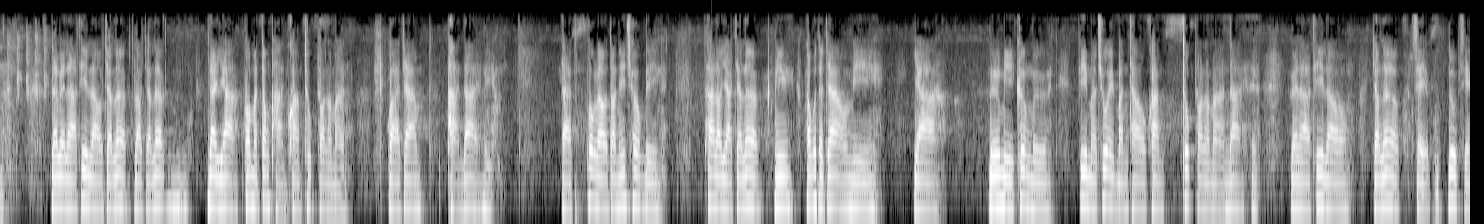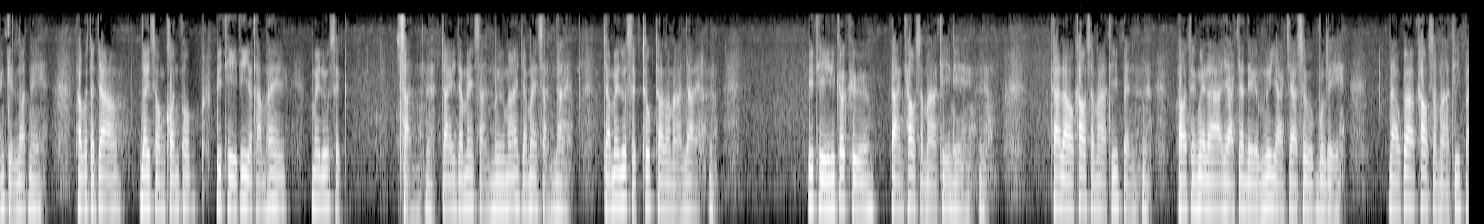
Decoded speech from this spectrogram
และเวลาที่เราจะเลิกเราจะเลิกได้ยาก เพราะมันต้องผ่านความทุกข์ทรมาน กว่าจะผ่านได้นี่ แต่พวกเราตอนนี้โชคดี ถ้าเราอยากจะเลิกนี่พระพุทธเจ้ามียา หรือมีเครื่องมือที่มาช่วยบรรเทาความทุกข์ทรมานได้ เวลาที่เราจะเลิกเสพรูปเสียงกลิ่นรสนี่พระพุทธเจ้าได้ทรงค้นพบวิธีที่จะทำให้ไม่รู้สึกสั่นใจจะไม่สั่นมือไม้จะไม่สั่นได้ จะไม่รู้สึกทุกข์ทรมานได้ วิธีนี้ก็คือการเข้าสมาธินี่เองถ้าเราเข้าสมาธิเป็นพอถึงเวลาอยากจะดื่มหรืออยากจะสูบบุหรี่ เราก็เข้าสมาธิไป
